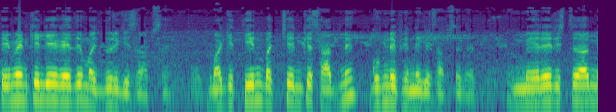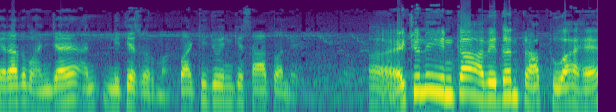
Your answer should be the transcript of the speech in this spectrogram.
पेमेंट के लिए गए थे मजदूरी के हिसाब से। बाकी तीन बच्चे इनके साथ में घूमने फिरने के हिसाब से गए मेरे रिश्तेदार, मेरा तो भांजा है नितेश वर्मा। बाकी जो इनके साथ वाले एक्चुअली इनका आवेदन प्राप्त हुआ है,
